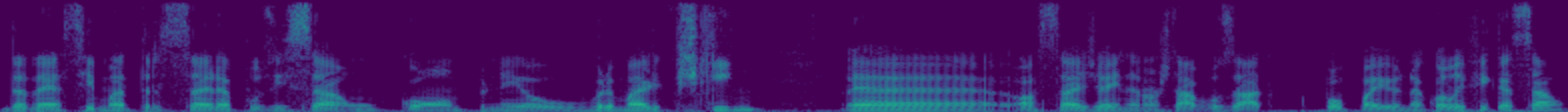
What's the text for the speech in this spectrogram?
da 13 terceira posição com pneu vermelho fresquinho uh, ou seja, ainda não estava usado, poupei-o na qualificação.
